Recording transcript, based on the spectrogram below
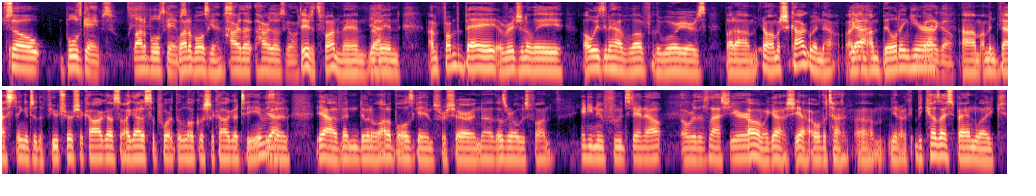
So Bulls games. A lot of Bulls games. A lot of Bulls games. How are the How are those going? Dude, it's fun, man. Yeah. I mean, I'm from the Bay originally. Always gonna have love for the Warriors, but um, you know, I'm a Chicagoan now. Like, Yeah. I'm, I'm building here. gotta go. Um, I'm investing into the future of Chicago, so I got to support the local Chicago teams. Yeah. And yeah, I've been doing a lot of Bulls games for sure, and uh, those are always fun. Any new food stand out over this last year? Oh my gosh, yeah, all the time. Um, you know, because I spend like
